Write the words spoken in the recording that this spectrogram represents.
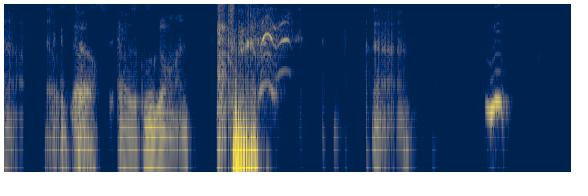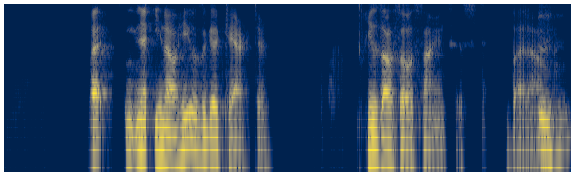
Uh, that, was, that, was, that was glued on. Uh, but you know, he was a good character. He was also a scientist, but um, mhm.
